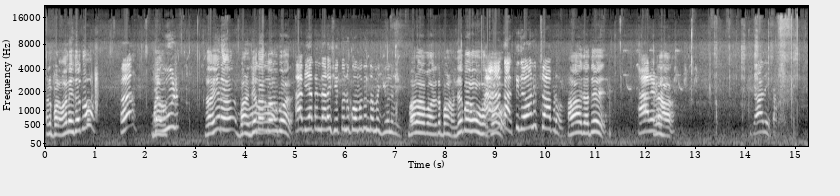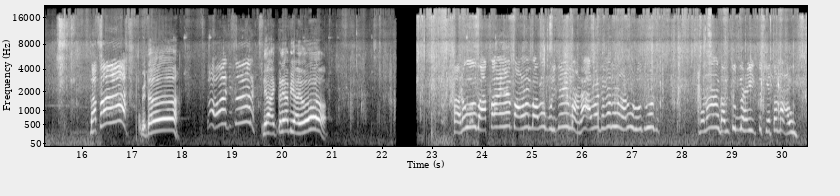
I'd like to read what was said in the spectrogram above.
અને ભણવા નહીં જતો? હા? જવું નહીં ને ભણજે તો બરોબર આ બે ત્રણ દાડા ખેતરનું કોમ હતું તમે જીઓ નહીં. બરોબર તો ભણજે બાહુ હા હા, કાલથી જવાનું જ છે આપણો હા જજે. હા રે હા. જા દે બાપા! બેટા. તો હો જીકર લે આકડ્યા બી આયો. હારું બાપા એ પાવણ બાવડો ભૂલી જાય મારા હાલવા જવાનું હારું રોજ રોજ. મને ગમતું જ નહીં કે ખેતરમાં આવું જ.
